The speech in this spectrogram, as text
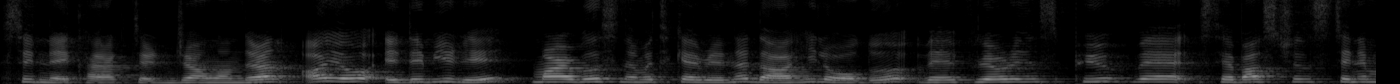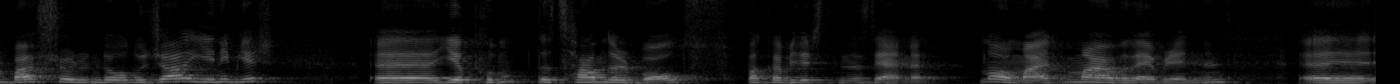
Sydney karakterini canlandıran Ayo Edebiri Marvel sinematik evrenine dahil oldu ve Florence Pugh ve Sebastian Stan'in başrolünde olacağı yeni bir e, yapım The Thunderbolts. Bakabilirsiniz yani normal Marvel evreninin e,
